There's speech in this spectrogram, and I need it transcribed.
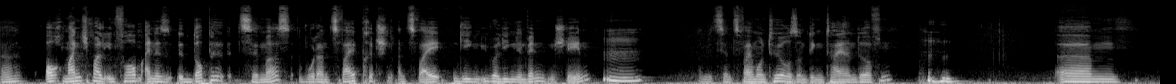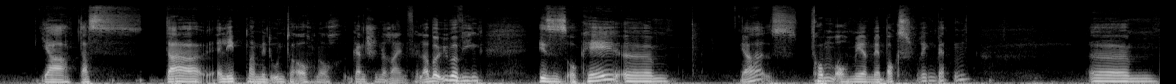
Ja. Auch manchmal in Form eines Doppelzimmers, wo dann zwei Pritschen an zwei gegenüberliegenden Wänden stehen, Mhm. damit sich dann zwei Monteure so ein Ding teilen dürfen. ähm, ja, das, da erlebt man mitunter auch noch ganz schöne Reinfälle. Aber überwiegend ist es okay. Ähm, ja, es kommen auch mehr und mehr Boxspringbetten. Ähm,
